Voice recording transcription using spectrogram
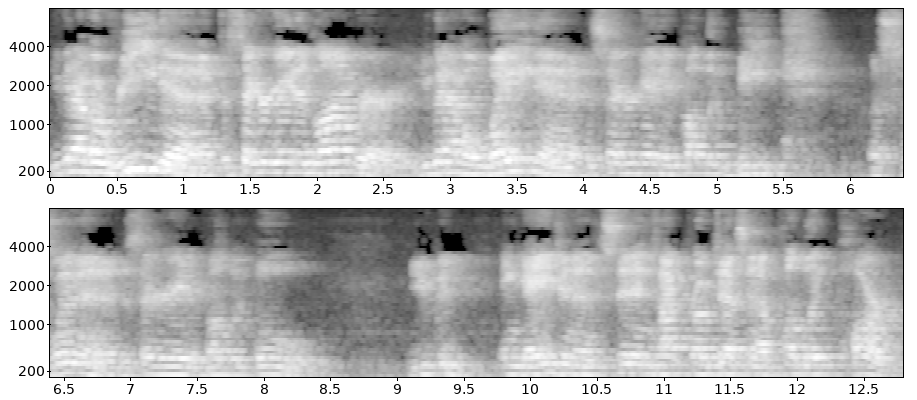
you could have a read-in at the segregated library. You could have a wade-in at the segregated public beach, a swim-in at the segregated public pool. You could engage in a sit-in type protest in a public park.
